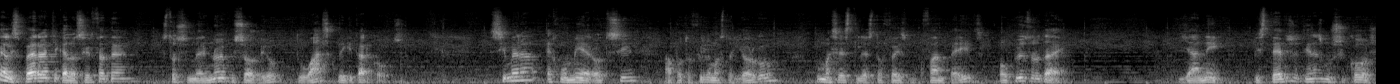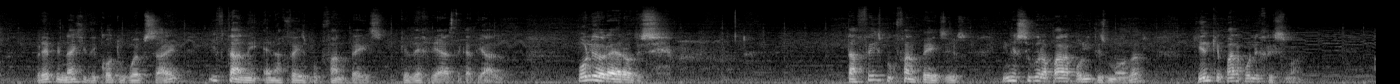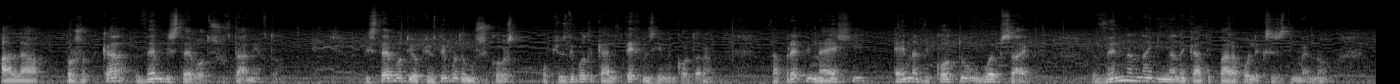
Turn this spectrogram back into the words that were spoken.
Καλησπέρα και καλώς ήρθατε στο σημερινό επεισόδιο του Ask the Guitar Coach. Σήμερα έχουμε μία ερώτηση από το φίλο μας τον Γιώργο που μας έστειλε στο facebook fan page, ο οποίος ρωτάει Γιάννη, πιστεύεις ότι ένας μουσικός πρέπει να έχει δικό του website ή φτάνει ένα facebook fan page και δεν χρειάζεται κάτι άλλο; Πολύ ωραία ερώτηση. Τα facebook fan pages είναι σίγουρα πάρα πολύ της μόδας και είναι και πάρα πολύ χρήσιμα. Αλλά προσωπικά δεν πιστεύω ότι σου φτάνει αυτό. Πιστεύω ότι οποιοδήποτε μουσικός, οποιοδήποτε καλλιτέχνης γενικότερα, θα πρέπει να έχει ένα δικό του website. Δεν είναι ανάγκη να είναι κάτι πάρα πολύ εξεζητημένο,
